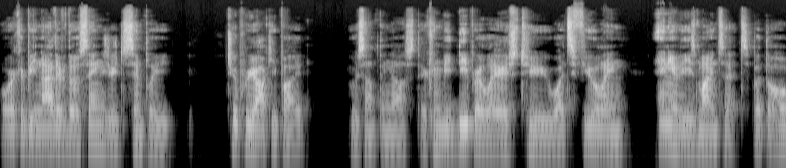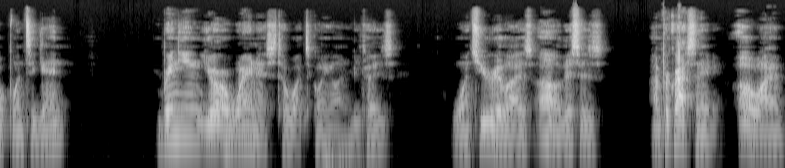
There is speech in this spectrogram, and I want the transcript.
Or it could be neither of those things. You're simply too preoccupied with something else. There can be deeper layers to what's fueling any of these mindsets. But the hope, once again, bringing your awareness to what's going on because once you realize, oh, this is, I'm procrastinating. Oh, I'm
